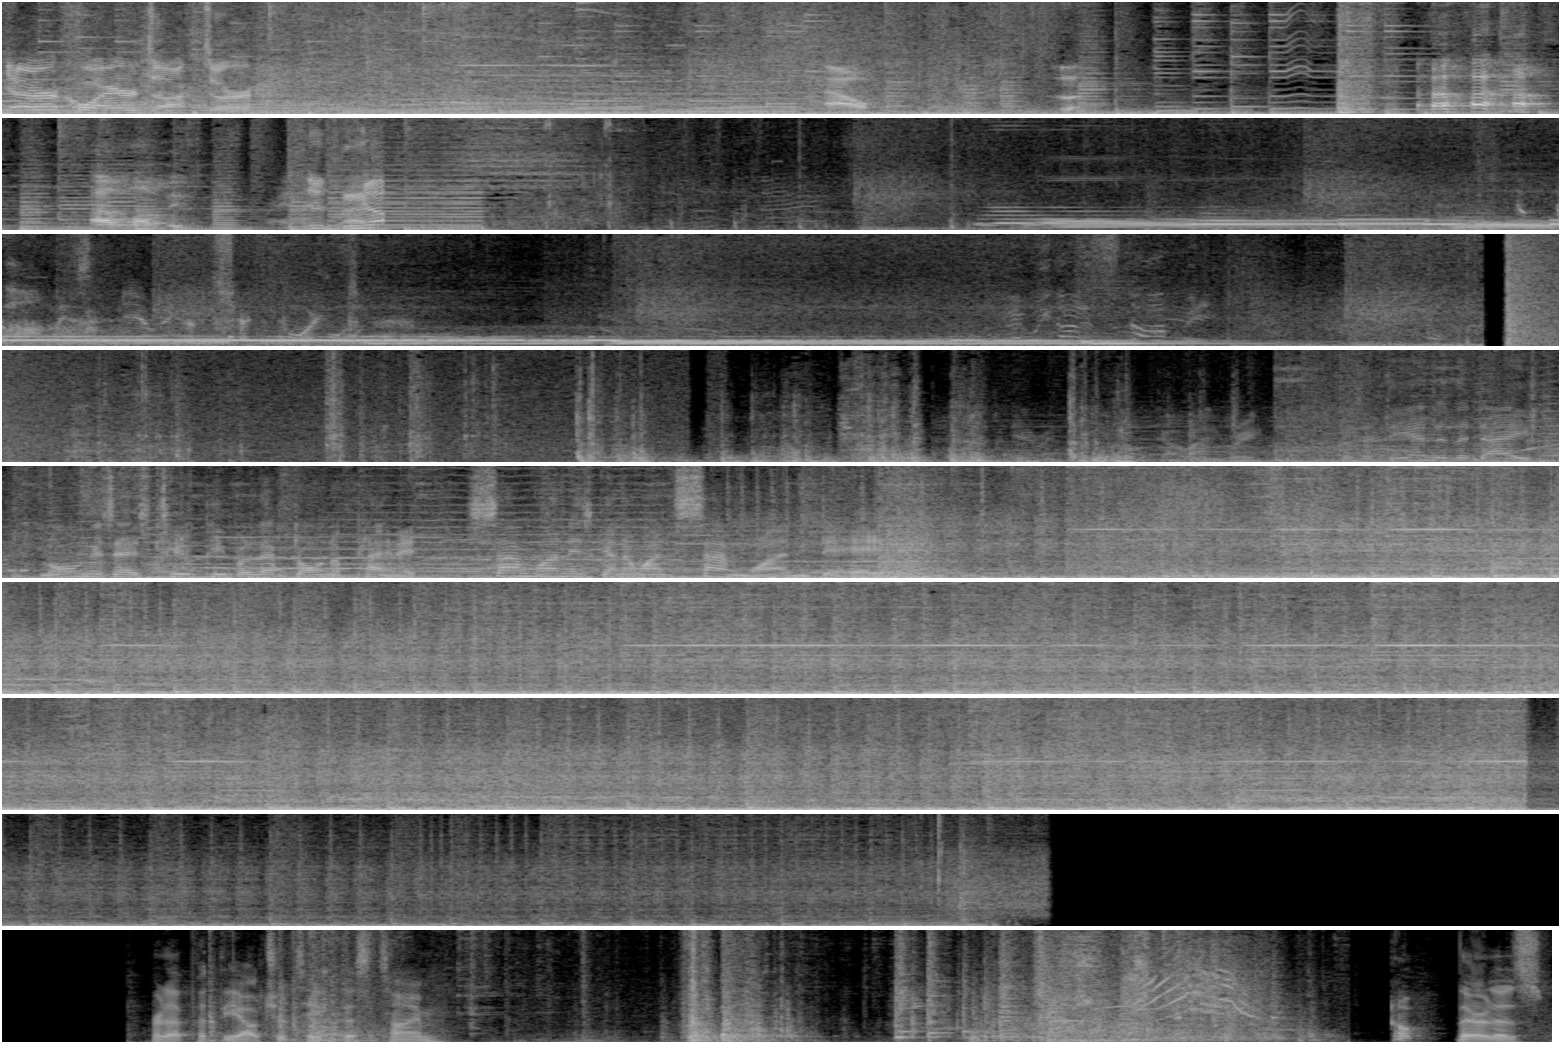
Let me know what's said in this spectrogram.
Yeah, required doctor. Ow. I love these. No. The bomb is near the checkpoint. We got to stop it. Darren, don't go angry, because at the end of the day, long as there's two people left on the planet, someone is going to want someone dead. Where'd I put the outro tape this time? Oh, there it is.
